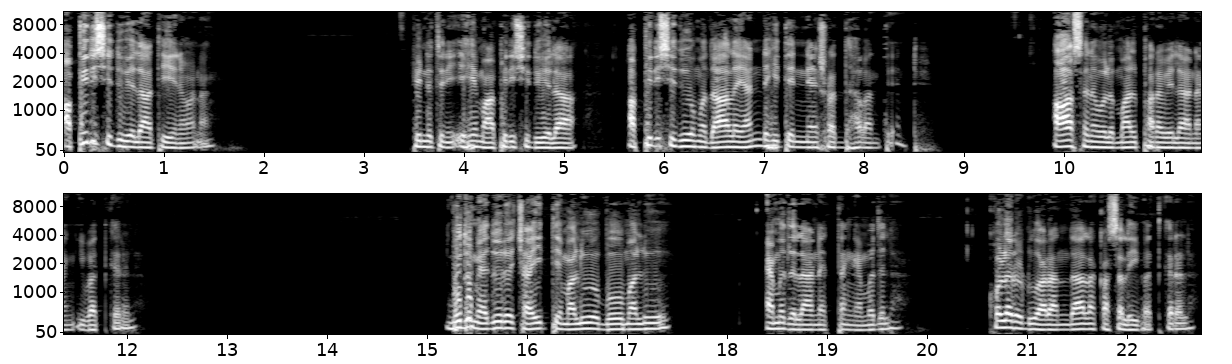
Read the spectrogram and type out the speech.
අපිරිසිදු වෙලා තියෙනවා නම් පින්නතුනි එහෙම අපිරිසිදු වෙලා අපිරිසිදුවම දාලා යන්න හිතෙන්නේ ශ්‍රද්ධාවන්තයන්ට. ආසනවල මල් පර වෙලා නම් ඉවත් කරලා බුදු මැදුර චෛත්‍ය මළුව බෝ මළුව ඇමදලා නැත්තම් ඇමදලා කොළරොඩු අරන් දාලා කසල ඉවත් කරලා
